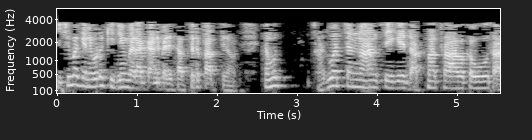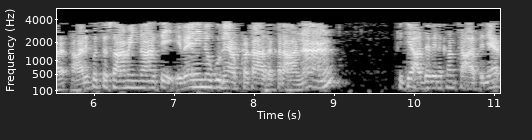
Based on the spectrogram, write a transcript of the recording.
කිසිම කෙනෙකුට කිසිම වැඩක් ගන්න බැරි තත්ත්වයටපත් වෙනවා. නමුත් සරුවච්චන් වහන්සේගේ දක්ම ශ්‍රාවක වූ ආරිපුත්‍ර ස්වාමීන් වහන්සේ එවැනි නුගුණයක් ප්‍රකාශ කරා නම් ඉතින් අද වෙනකන් සාසනයක්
